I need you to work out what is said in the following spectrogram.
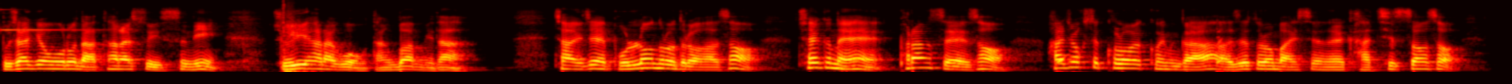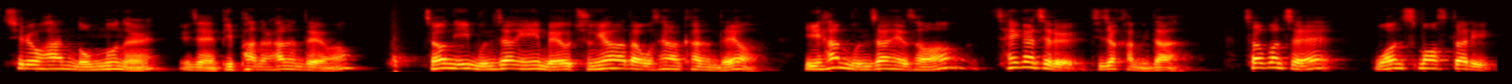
부작용으로 나타날 수 있으니 주의하라고 당부합니다. 자, 이제 본론으로 들어가서 최근에 프랑스에서 하이드록시클로로퀸과 아제트로마이신을 같이 써서 치료한 논문을 이제 비판을 하는데요. 전 이 문장이 매우 중요하다고 생각하는데요. 이 한 문장에서 세 가지를 지적합니다. 첫 번째, one small study,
